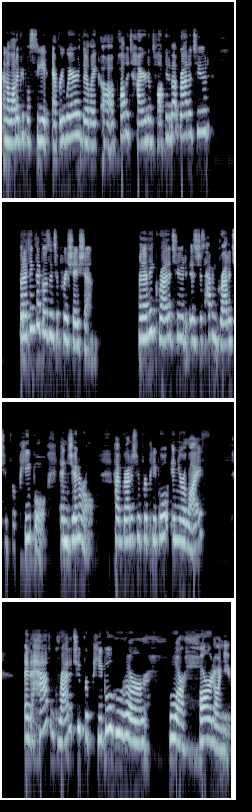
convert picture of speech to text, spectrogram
and a lot of people see it everywhere. They're like, oh, I'm probably tired of talking about gratitude. But I think that goes into appreciation. And I think gratitude is just having gratitude for people in general. Have gratitude for people in your life and have gratitude for people who are who are hard on you.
